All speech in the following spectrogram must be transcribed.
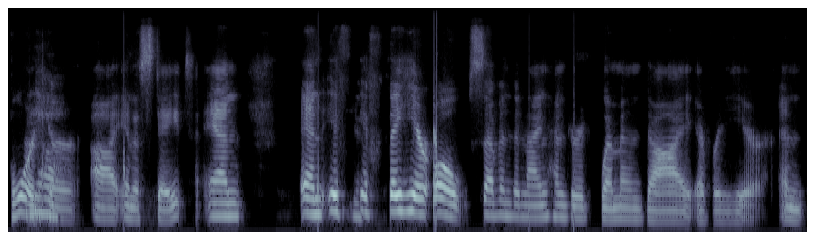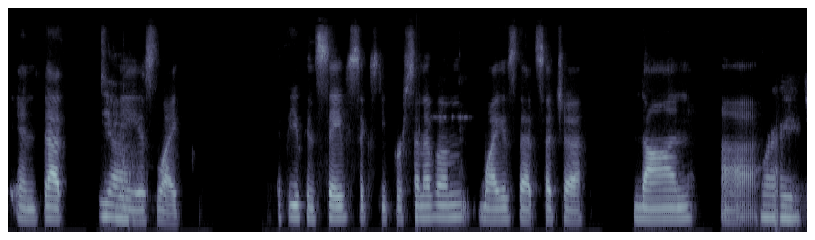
board yeah. here uh, in a state, and and if yeah. if they hear oh seven to nine hundred women die every year, and and that to yeah. me is like, if you can save sixty percent of them, why is that such a non uh, right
